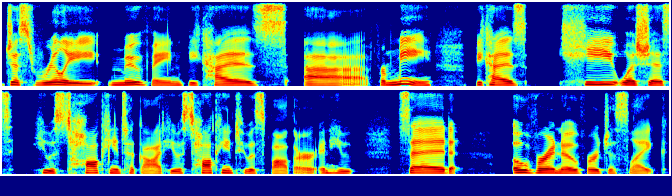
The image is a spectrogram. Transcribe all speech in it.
just really moving because, uh, for me, because he was just, he was talking to God, he was talking to his father, and he said over and over, just like,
